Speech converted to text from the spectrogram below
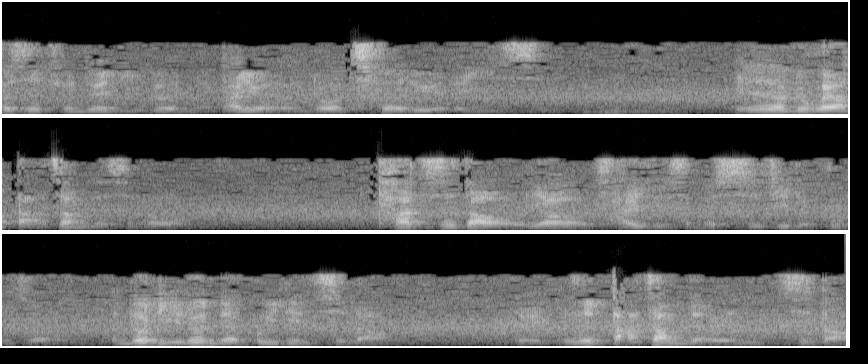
不是纯粹理论的，他有很多策略的意思。也就是说，如果要打仗的时候。他知道要采取什么实际的步骤，很多理论的不一定知道，对，可是打仗的人知道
